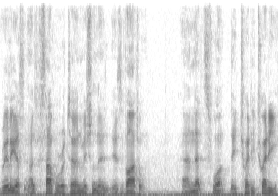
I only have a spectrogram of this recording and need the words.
really, a, a sample return mission is, is, vital. And that's what the 2020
